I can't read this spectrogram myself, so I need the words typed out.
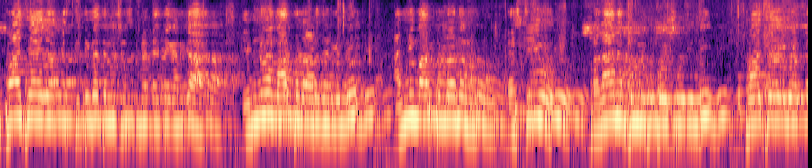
ఉపాధ్యాయుల యొక్క స్థితిగతులను చూసుకున్నట్టయితే కనుక ఎన్నో మార్పులు రావడం జరిగింది. అన్ని మార్పుల్లోనూ ఎస్టీయు ప్రధాన భూమికి పోషించింది. ఉపాధ్యాయుల యొక్క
